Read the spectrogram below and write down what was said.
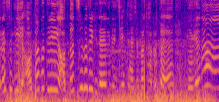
자, 바닷속이 어떤 것들이 어떤 친구들이 기다리고 있는지 다시 한번 가볼까요? 여기다!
